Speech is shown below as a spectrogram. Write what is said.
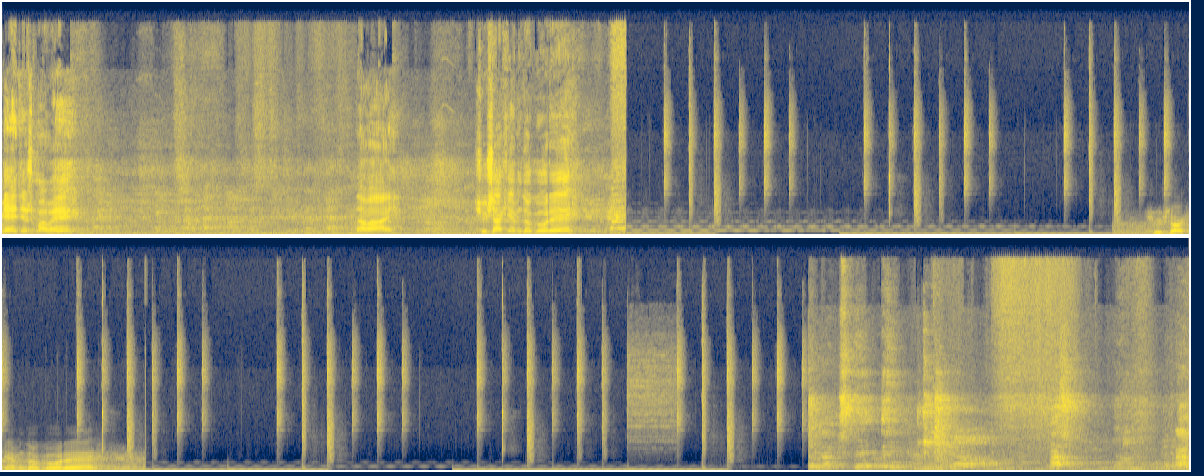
Jedziesz mały. Dawaj. Siusiakiem do góry. Siusiakiem do góry. Masz? Dobra.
